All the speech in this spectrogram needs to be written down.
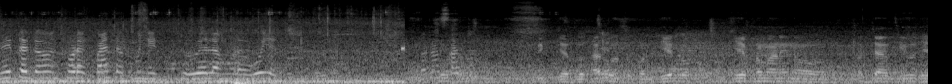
નહીં તો તો થોડાક પાંચક મિનિટ વહેલા મોડા હોય જ. તો સારું હતું પણ જે લોકો જે પ્રમાણેનો પ્રચાર થયો છે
